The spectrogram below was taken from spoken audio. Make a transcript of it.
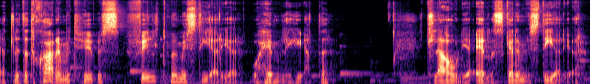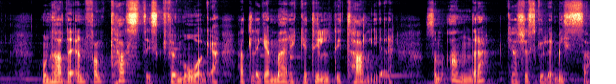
Ett litet charmigt hus fyllt med mysterier och hemligheter. Claudia älskade mysterier Hon hade en fantastisk förmåga att lägga märke till detaljer som andra kanske skulle missa.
